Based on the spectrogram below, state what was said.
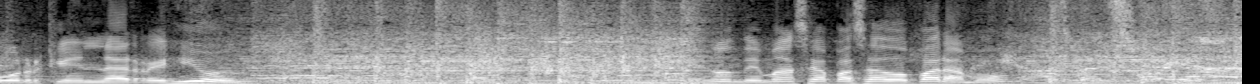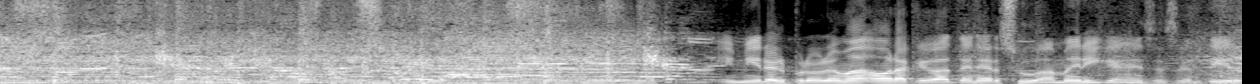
Porque en la región es donde más se ha pasado páramo. Y mira el problema ahora que va a tener Sudamérica en ese sentido.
